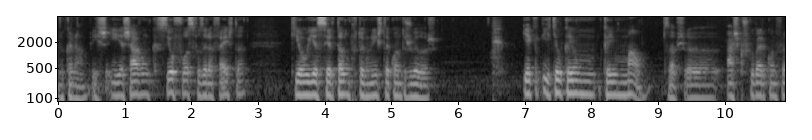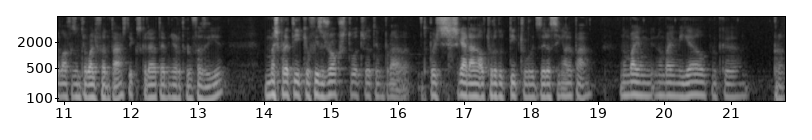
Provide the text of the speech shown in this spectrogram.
no canal. E, e achavam que se eu fosse fazer a festa, que eu ia ser tão protagonista quanto os jogadores. E, e aquilo caiu-me caiu mal, sabes? Uh, acho que o Escudero, quando foi lá, fez um trabalho fantástico, se calhar até melhor do que eu fazia. Mas para ti, que eu fiz os jogos todos da temporada, depois de chegar à altura do título e dizer assim: olha pá, não vai, o- não vai o Miguel, porque. Pronto.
